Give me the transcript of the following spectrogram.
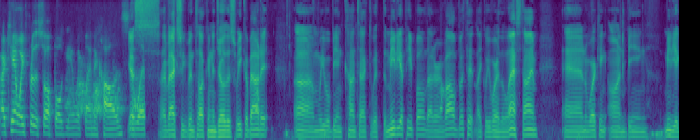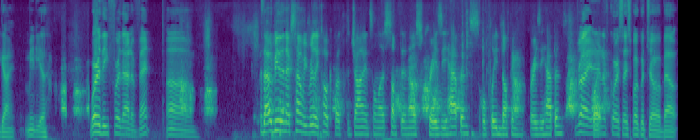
I can't wait for the softball game with Landon Collins. Yes, I've actually been talking to Joe this week about it. Um, we will be in contact with the media people that are involved with it, like we were the last time, and working on being media guy, media worthy for that event. Um, That would be the next time we really talk about the Giants, unless something else crazy happens. Hopefully, nothing crazy happens. right, But- and of course, I spoke with Joe about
